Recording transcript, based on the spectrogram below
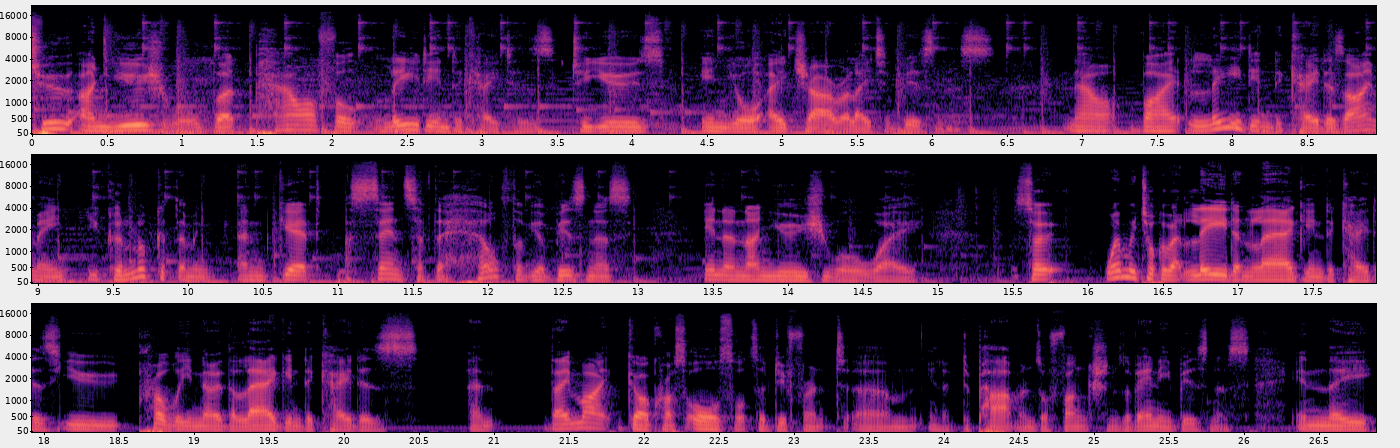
two unusual but powerful lead indicators to use in your HR related business. Now, by lead indicators, I mean you can look at them and get a sense of the health of your business in an unusual way. So, when we talk about lead and lag indicators, you probably know the lag indicators, and they might go across all sorts of different um, you know, departments or functions of any business. In the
